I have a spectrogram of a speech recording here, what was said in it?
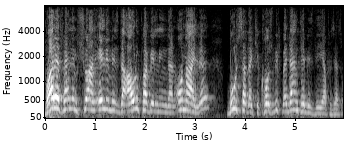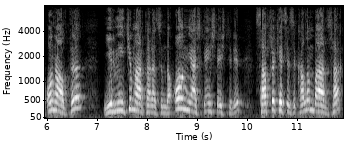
Var efendim şu an elimizde Avrupa Birliği'nden onaylı Bursa'daki kozmik beden temizliği yapacağız. 16 22 Mart arasında 10 yaş gençleştirip safra kesesi kalın bağırsak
